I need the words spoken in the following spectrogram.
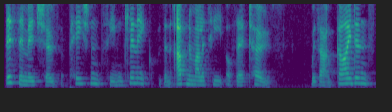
This image shows a patient seen in clinic with an abnormality of their toes. Without guidance,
